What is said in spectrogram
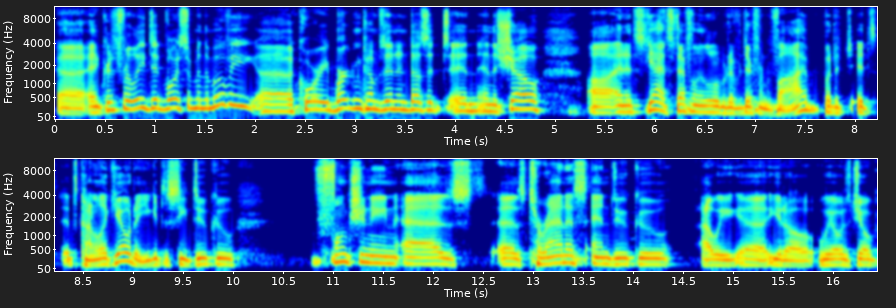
Uh, and Christopher Lee did voice him in the movie. Uh, Corey Burton comes in and does it in, in the show. Uh, and it's, yeah, it's definitely a little bit of a different vibe, but it, it's, it's kind of like Yoda. You get to see Dooku functioning as, as Tyrannus and Dooku how we, uh, you know, we always joke.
